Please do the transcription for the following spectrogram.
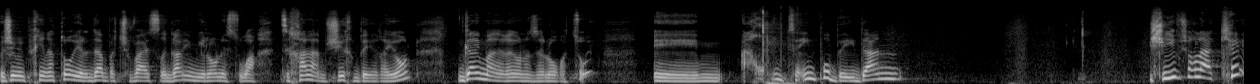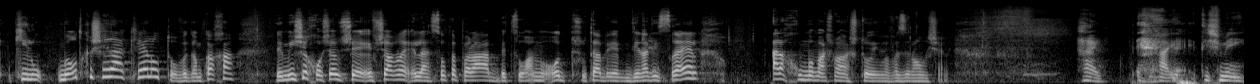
ושמבחינתו ילדה בת 17, גם אם היא לא נשואה, צריכה להמשיך בהיריון, גם אם ההיריון הזה לא רצוי, אנחנו נמצאים פה בעידן שאי אפשר לעכל, כאילו, מאוד קשה לעכל אותו, וגם ככה, למי שחושב שאפשר לעשות הפלה בצורה מאוד פשוטה במדינת כן. ישראל, אנחנו ממש ממש טועים, אבל זה לא משנה. היי. היי. תשמעי.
